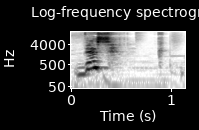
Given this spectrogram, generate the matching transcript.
this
